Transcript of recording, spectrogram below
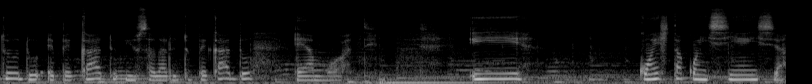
Tudo é pecado e o salário do pecado é a morte. E com esta consciência,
